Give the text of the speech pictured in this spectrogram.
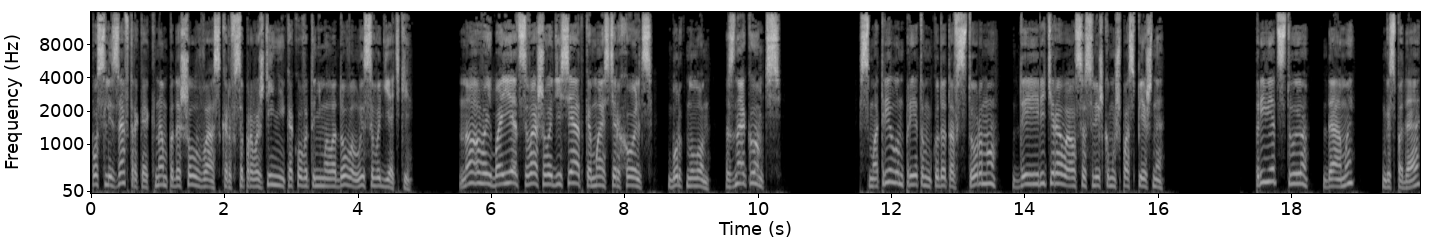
После завтрака к нам подошел Васкар в сопровождении какого-то немолодого лысого дядьки. «Новый боец вашего десятка, мастер Хольц!» — буркнул он. «Знакомьтесь!» Смотрел он при этом куда-то в сторону, да и ретировался слишком уж поспешно. «Приветствую, дамы, господа!»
